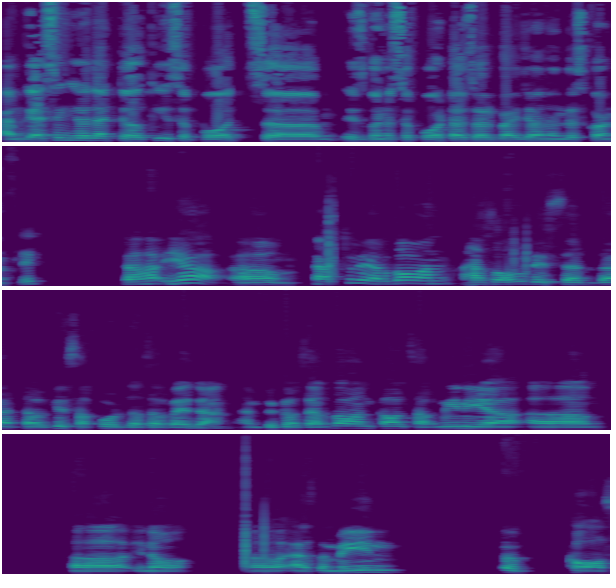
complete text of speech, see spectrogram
I'm guessing here that Turkey supports um, is going to support Azerbaijan in this conflict. Uh, yeah, um, actually, Erdogan has already said that Turkey supports Azerbaijan, and because Erdogan calls Armenia, um, uh, you know, uh, as the main cause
